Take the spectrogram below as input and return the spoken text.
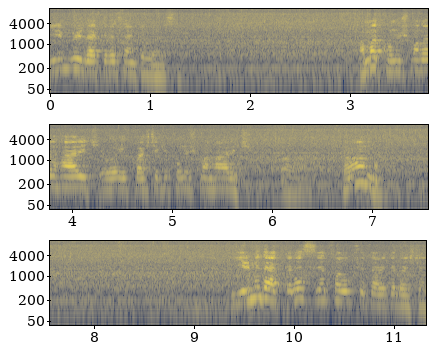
21 dakikada sen kazanırsın. Ama konuşmalar hariç, o ilk baştaki konuşman hariç. Tamam. Tamam mı? 20 dakikada size tavuk sote arkadaşlar.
